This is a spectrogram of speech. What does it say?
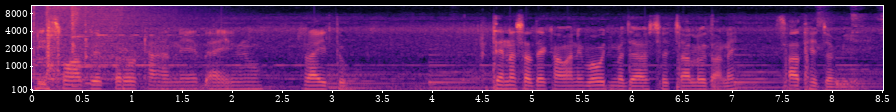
ડીશમાં આપણે પરોઠા અને દાઈનું રાયતું. તેના સાથે ખાવાની બહુ જ મજા આવશે. ચાલો તાણે સાથે જમીએ.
